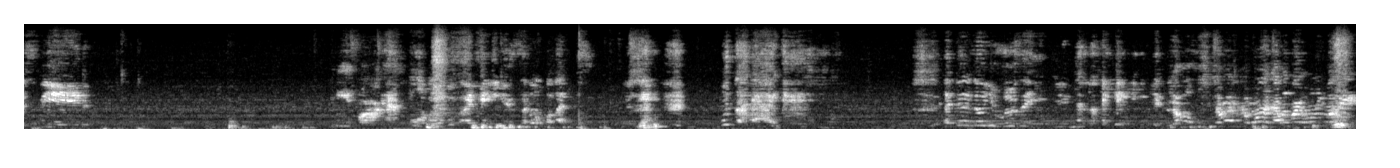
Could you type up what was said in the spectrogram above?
speed. What the heck? I didn't know you losing. You Yo, shut come on, that was my only money.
